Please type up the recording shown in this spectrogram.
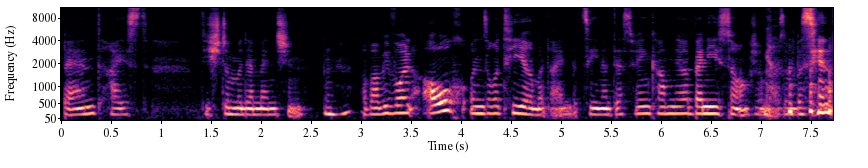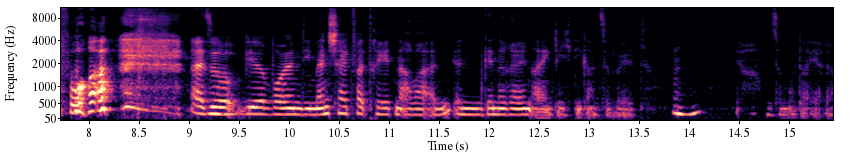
Band heißt die Stimme der Menschen. Aber wir wollen auch unsere Tiere mit einbeziehen und deswegen kam der Benny Song schon mal so ein bisschen vor. Also wir wollen die Menschheit vertreten, aber in, im Generellen eigentlich die ganze Welt. Ja, unsere Mutter Erde.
